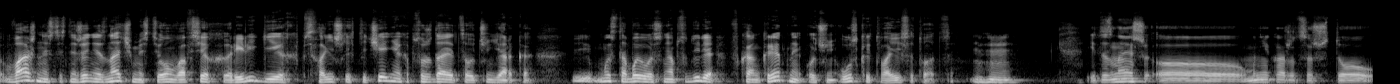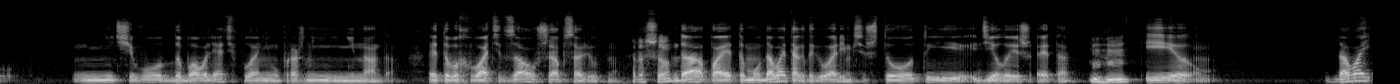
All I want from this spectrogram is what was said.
важности, снижения значимости, он во всех религиях, психологических течениях обсуждается очень ярко. И мы с тобой его сегодня обсудили в конкретной, очень узкой твоей ситуации. Мгм. И ты знаешь, э, мне кажется, что ничего добавлять в плане упражнений не надо. Этого хватит за уши абсолютно. Хорошо. Да, поэтому давай так договоримся, что ты делаешь это, Мгм. и давай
